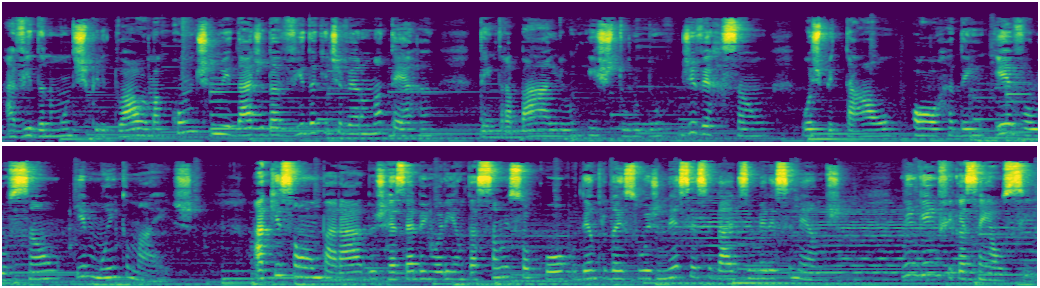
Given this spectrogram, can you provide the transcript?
A vida no mundo espiritual é uma continuidade da vida que tiveram na Terra. Tem trabalho, estudo, diversão, hospital, ordem, evolução e muito mais. Aqui são amparados, recebem orientação e socorro dentro das suas necessidades e merecimentos. Ninguém fica sem auxílio,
